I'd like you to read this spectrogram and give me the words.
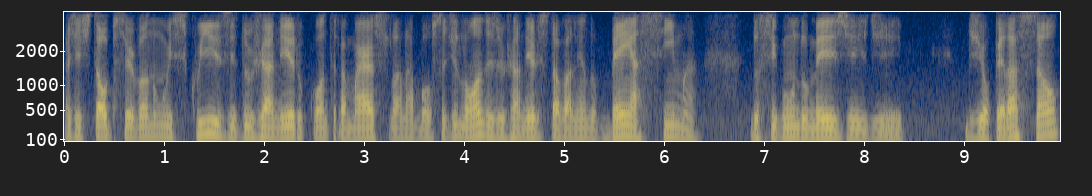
A gente está observando um squeeze do janeiro contra março lá na Bolsa de Londres. O janeiro está valendo bem acima do segundo mês de, de, de operação.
